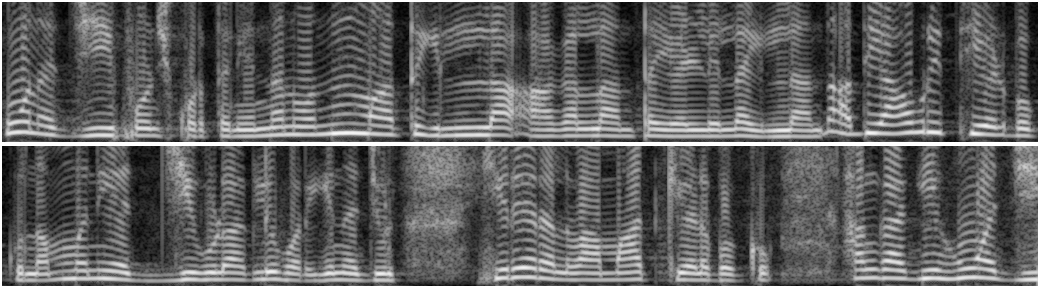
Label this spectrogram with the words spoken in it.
ಹ್ಞೂ ಅಜ್ಜಿ ಪೋಣಿಸ್ಕೊಡ್ತಾನೆ ನಾನು ಒಂದು ಮಾತು ಇಲ್ಲ, ಆಗಲ್ಲ ಅಂತ ಹೇಳಲಿಲ್ಲ, ಇಲ್ಲ ಅಂತ ಅದು ಯಾವ ರೀತಿ ಹೇಳ್ಬೇಕು? ನಮ್ಮನೆ ಅಜ್ಜಿಗಳಾಗಲಿ, ಹೊರಗಿನ ಅಜ್ಜಿಗಳು ಹಿರಿಯರಲ್ವ ಆ ಮಾತು ಕೇಳಬೇಕು. ಹಾಗಾಗಿ ಹ್ಞೂ ಅಜ್ಜಿ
